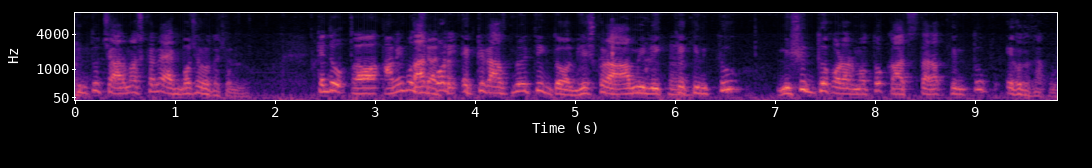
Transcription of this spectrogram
কিন্তু চার মাস কেন এক বছর হতে চলল। কিন্তু আমি তারপর একটি রাজনৈতিক দল বিশেষ করে আওয়ামী লীগকে কিন্তু নিষিদ্ধ করার মতো কাজ তারা কিন্তু এগোতে থাকল।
